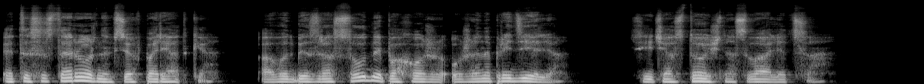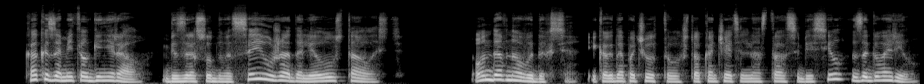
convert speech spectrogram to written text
это с осторожным все в порядке. А вот безрассудный, похоже, уже на пределе. Сейчас точно свалится. Как и заметил генерал, безрассудного Сэй уже одолела усталость. Он давно выдохся, и когда почувствовал, что окончательно остался без сил, заговорил.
